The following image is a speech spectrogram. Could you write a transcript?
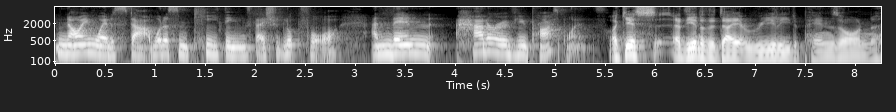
knowing where to start what are some key things they should look for and then how to review price points? I guess at the end of the day, it really depends on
